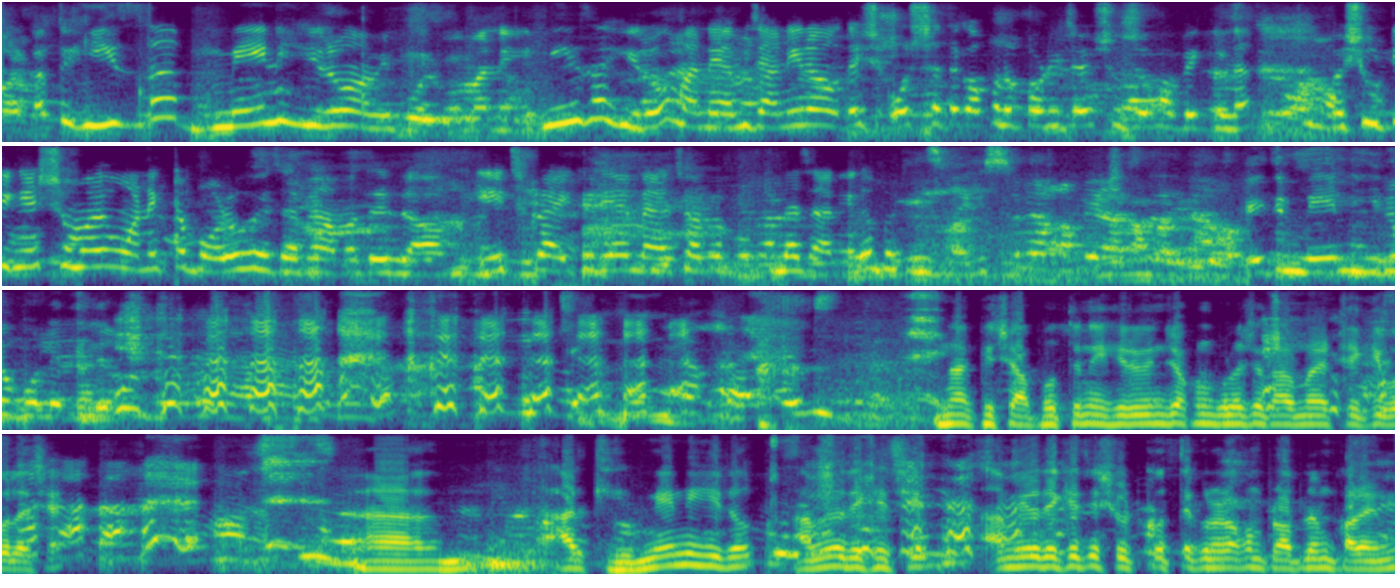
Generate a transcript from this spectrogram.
দরকার। তো he is the main hero আমি বলব। মানে হি ইজ আ হিরো মানে আমি জানি না ওদের ওর সাথে কখনো পরিচয় সুযোগ হবে কিনা। শুটিং এর সময় ও অনেকটা বড় হয়ে যাবে আমাদের এজ ক্রাইটেরিয়ায় ম্যাচ হবে কিনা জানি না বাট ইজ ভেরি এই যে মেন হিরো বলে দিলে না কিছু আপত্তি নেই। হিরোইন যখন বলেছে তার মানে ঠিকই বলেছে। আর কি মেন হিরো আমিও দেখেছি। আমিও দেখেছি শুট করতে কোনো রকম প্রবলেম করেনি।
